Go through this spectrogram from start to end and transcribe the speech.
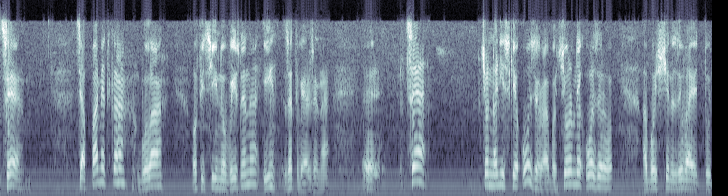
це ця пам'ятка була офіційно визнана і затверджена. Е, Це Чорноліське озеро або Чорне озеро, або ще називають тут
